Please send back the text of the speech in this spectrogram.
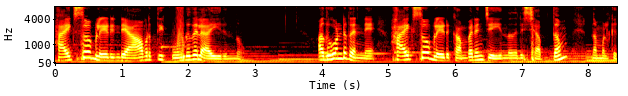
ഹൈക്സോ ബ്ലേഡിന്റെ ആവൃത്തി കൂടുതലായിരുന്നു. അതുകൊണ്ട് തന്നെ ഹൈക്സോ ബ്ലേഡ് കമ്പനം ചെയ്യുന്നതിന്റെ ശബ്ദം നമ്മൾക്ക്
